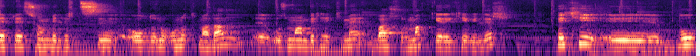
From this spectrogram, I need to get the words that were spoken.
depresyon belirtisi olduğunu unutmadan e, uzman bir hekime başvurmak gerekebilir. Peki e, bu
